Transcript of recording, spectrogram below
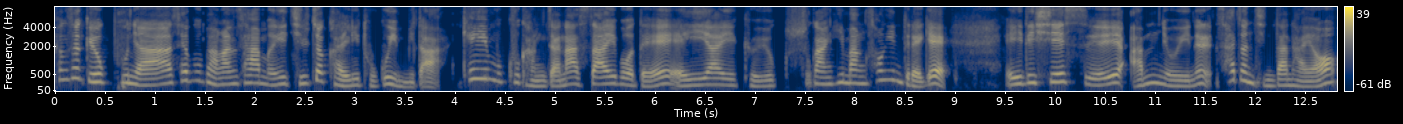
평생교육 분야 세부 방안 3의 질적 관리 도구입니다. K무크 강좌나 사이버대 AI 교육 수강 희망 성인들에게 ADCS의 암 요인을 사전 진단하여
